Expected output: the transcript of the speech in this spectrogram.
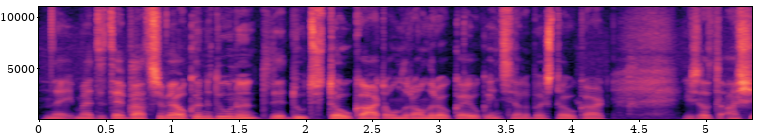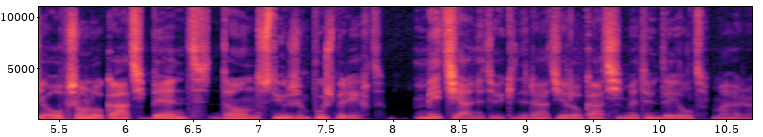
Nee, maar het, wat ze wel kunnen doen, en dat doet Stokart onder andere ook, kan je ook instellen bij Stokart, is dat als je op zo'n locatie bent, dan sturen ze een pushbericht. Mits jij natuurlijk inderdaad je locatie met hun deelt. Maar eh,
